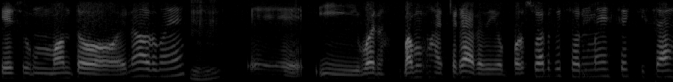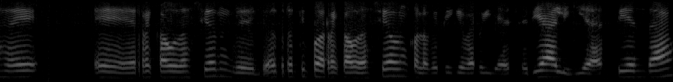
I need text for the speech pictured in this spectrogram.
que es un monto enorme. eh, y bueno, vamos a esperar, digo, por suerte son meses quizás de eh, recaudación, de, otro tipo de recaudación, con lo que tiene que ver guía de cereal y guía de hacienda,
